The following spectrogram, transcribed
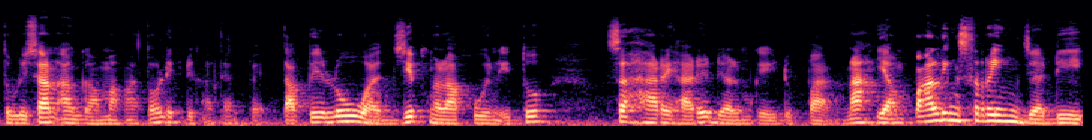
tulisan agama Katolik di KTP, tapi lu wajib ngelakuin itu sehari-hari dalam kehidupan. Nah, yang paling sering jadi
